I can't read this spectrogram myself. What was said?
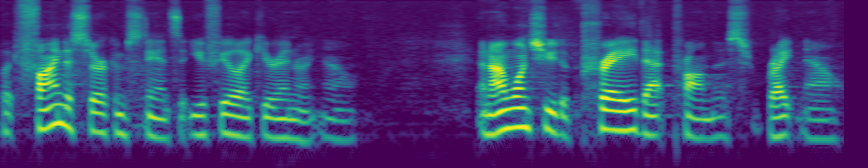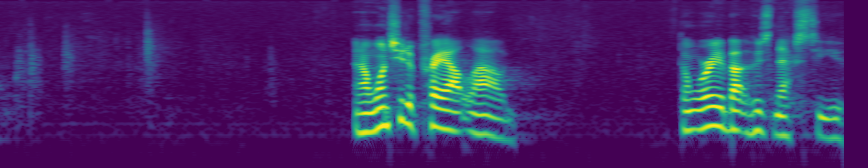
But find a circumstance that you feel like you're in right now. And I want you to pray that promise right now. And I want you to pray out loud. Don't worry about who's next to you.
